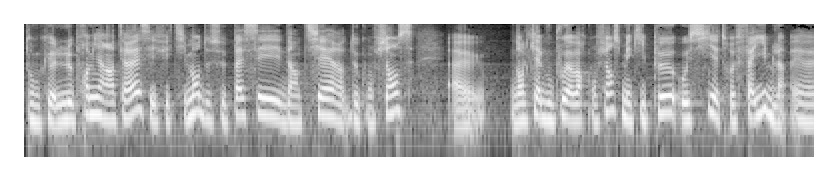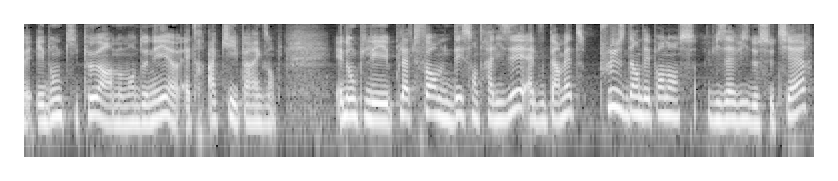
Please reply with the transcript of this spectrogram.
Donc le premier intérêt, c'est effectivement de se passer d'un tiers de confiance. Euh, dans lequel vous pouvez avoir confiance, mais qui peut aussi être faillible euh, et donc qui peut à un moment donné euh, être hacké, par exemple. Et donc les plateformes décentralisées, elles vous permettent plus d'indépendance vis-à-vis de ce tiers.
